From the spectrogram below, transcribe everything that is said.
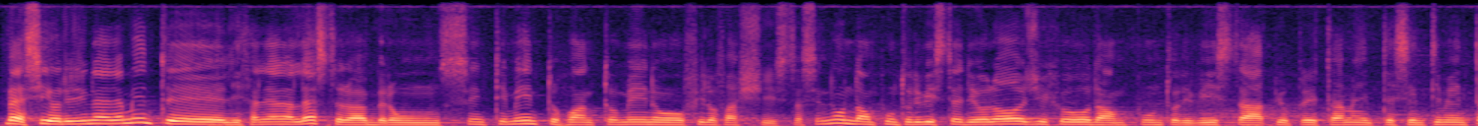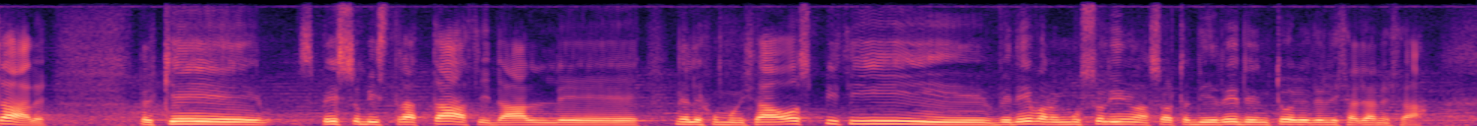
Beh sì, originariamente gli italiani all'estero ebbero un sentimento quantomeno filofascista, se non da un punto di vista ideologico, da un punto di vista più prettamente sentimentale perché spesso bistrattati dalle, nelle comunità ospiti vedevano in Mussolini una sorta di redentore dell'italianità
